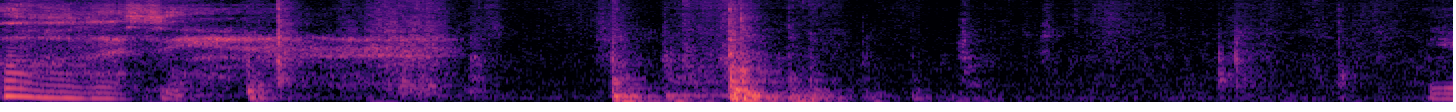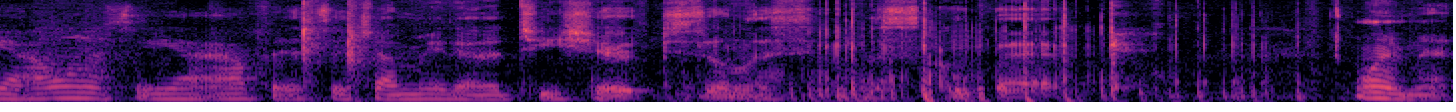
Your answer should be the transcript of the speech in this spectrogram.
Oh, let's see. Yeah, I want to see y'all outfits that y'all made out of t-shirts. So let's let's go back. Wait a minute.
